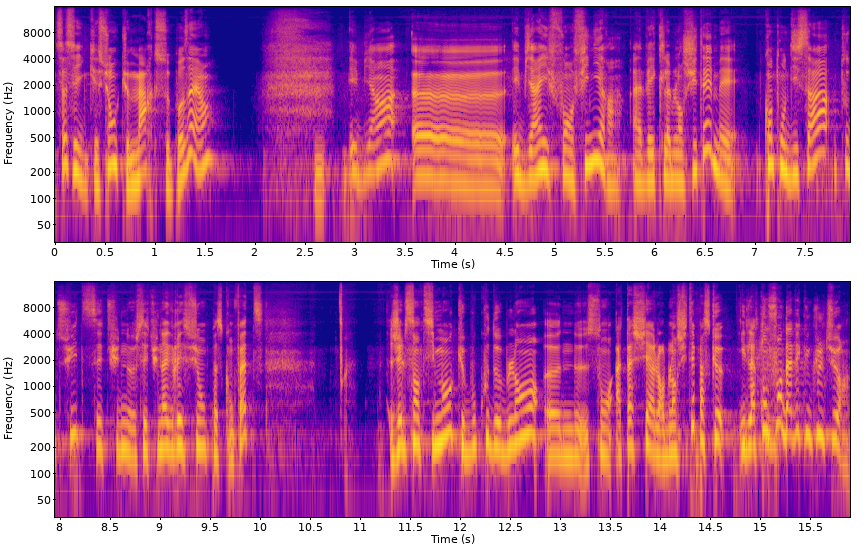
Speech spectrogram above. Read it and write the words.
Ça, c'est une question que Marx se posait. hein. Eh, bien, euh, eh bien, il faut en finir avec la blanchité. Mais quand on dit ça, tout de suite, c'est une, c'est une agression. Parce qu'en fait, j'ai le sentiment que beaucoup de Blancs euh, sont attachés à leur blanchité parce qu'ils la confondent avec une culture.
